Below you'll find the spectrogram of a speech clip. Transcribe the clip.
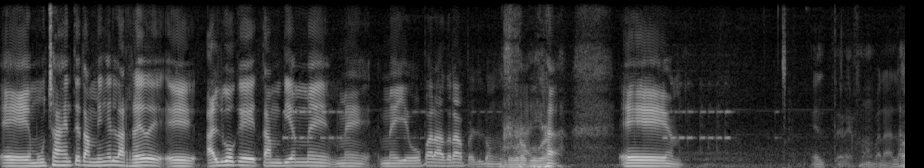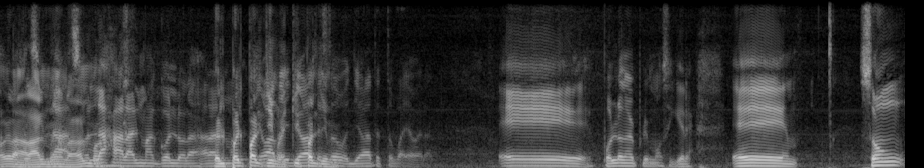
Eh, mucha gente también en las redes, eh, algo que también me, me, me llevó para atrás, perdón. No. Eh, el teléfono, para A ver, las son alarmas, las- las son alarmas. las alarmas, gordo, las alarmas. El pel pa'l gym, ir pa'l llévate gym. esto- Llévate esto para allá. Eh, ponlo en el primo si quieres. Son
